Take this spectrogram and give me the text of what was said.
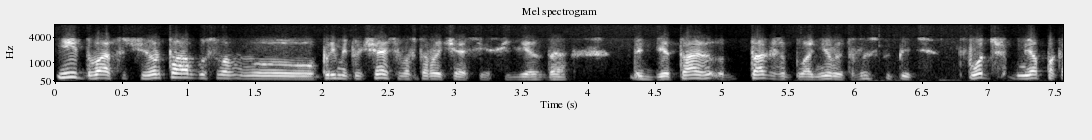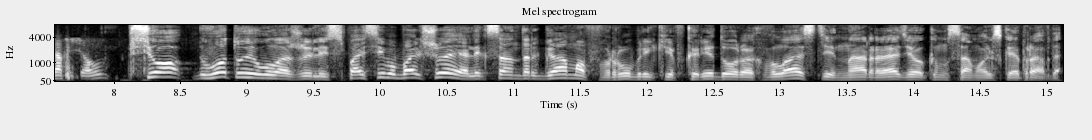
И 24 августа э, примет участие во второй части съезда, где та, также планирует выступить. Вот у меня пока все. Все, вот и уложились. Спасибо большое. Александр Гамов в рубрике «В коридорах власти» на радио «Комсомольская правда».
